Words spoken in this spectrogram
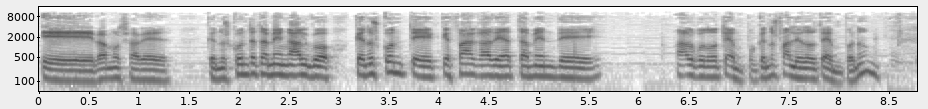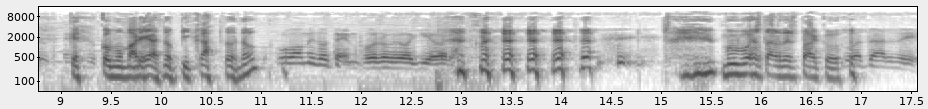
Eh, vamos a ver que nos conte tamén algo, que nos conte que faga de, tamén de algo do tempo, que nos fale do tempo, non? que, como Mariano Picado, non? O home do tempo, non veo aquí agora. Moi boas tardes, Paco. Boa tarde.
